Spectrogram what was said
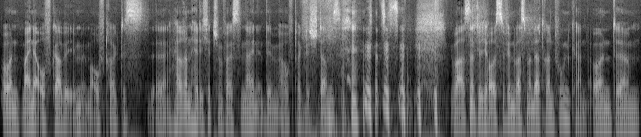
Und meine Aufgabe eben im Auftrag des äh, Herren, hätte ich jetzt schon fast, nein, in dem Auftrag des Sterns, war es natürlich herauszufinden, was man da dran tun kann. Und ähm,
